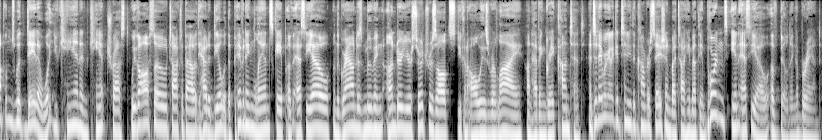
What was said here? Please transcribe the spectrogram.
problems with data, what you can and can't trust. We've also talked about how to deal with the pivoting landscape of SEO. When the ground is moving under your search results, you can always rely on having great content. And today we're going to continue the conversation by talking about the importance in SEO of building a brand.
